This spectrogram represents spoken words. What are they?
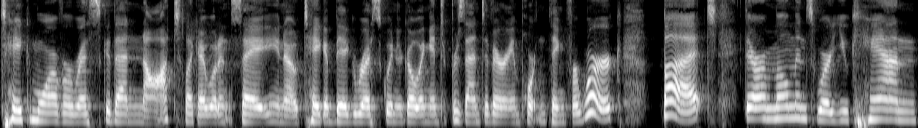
take more of a risk than not. Like I wouldn't say, you know, take a big risk when you're going in to present a very important thing for work, but there are moments where you can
